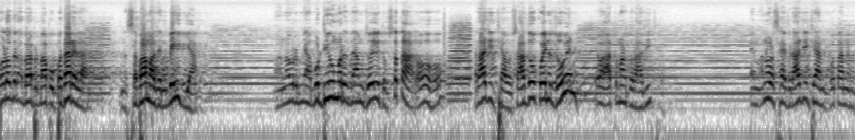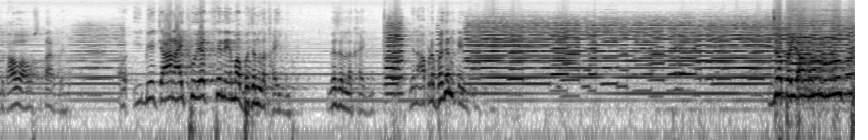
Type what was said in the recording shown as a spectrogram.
વડોદરા બરાબર બાપુ પધારેલા અને સભામાં જઈને બેહી ગયા. અનવર મેં આ બુઢી ઉંમરે આમ જોયું તો સતાર, ઓહો, રાજી થયા. સાધુ કોઈને જોવે ને, એવા આત્મા તો રાજી છે. એમ અનવર સાહેબ રાજી થયા ને પોતાને એમ તો આવો આવો, સતાર બેન. એ બે ચાન આખ્યું એક થઈ ને એમાં ભજન લખાઈ ગયું. ગઝલ લખાઈ ગયું જેને આપણે ભજન કહીએ. જબ આંખ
